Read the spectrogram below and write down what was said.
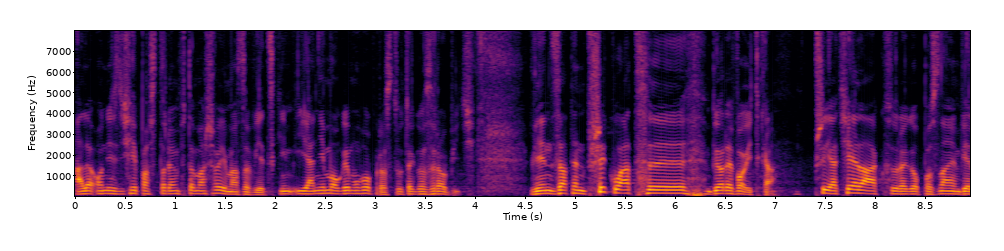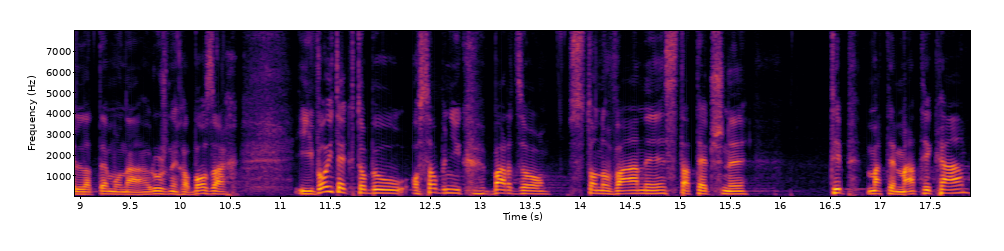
ale on jest dzisiaj pastorem w Tomaszowie Mazowieckim i ja nie mogę mu po prostu tego zrobić. Więc za ten przykład y, biorę Wojtka, przyjaciela, którego poznałem wiele lat temu na różnych obozach. I Wojtek to był osobnik bardzo stonowany, stateczny, typ matematyka,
